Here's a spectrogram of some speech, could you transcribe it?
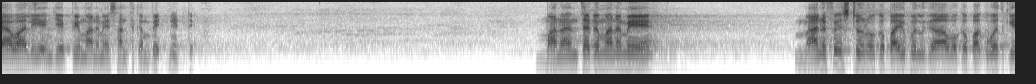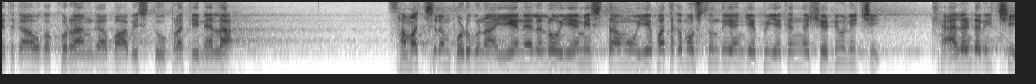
కావాలి అని చెప్పి మనమే సంతకం పెట్టినట్టే. మనంతట మనమే మేనిఫెస్టోను ఒక బైబిల్గా ఒక భగవద్గీతగా ఒక ఖురాన్గా భావిస్తూ ప్రతి నెల సంవత్సరం పొడుగునా ఏ నెలలో ఏమి ఇస్తాము ఏ పథకం వస్తుంది అని చెప్పి ఏకంగా షెడ్యూల్ ఇచ్చి క్యాలెండర్ ఇచ్చి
